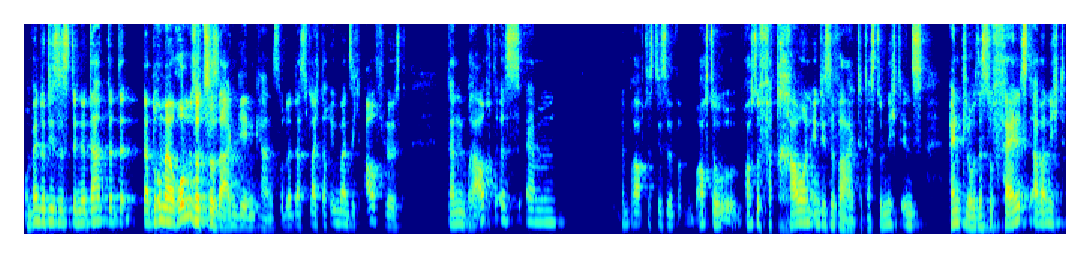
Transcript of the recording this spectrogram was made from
und wenn du dieses, wenn du da, da, da drumherum sozusagen gehen kannst oder das vielleicht auch irgendwann sich auflöst, dann braucht es, ähm, dann braucht es diese, brauchst du, brauchst du Vertrauen in diese Weite, dass du nicht ins Endlose, dass du fällst, aber nicht,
